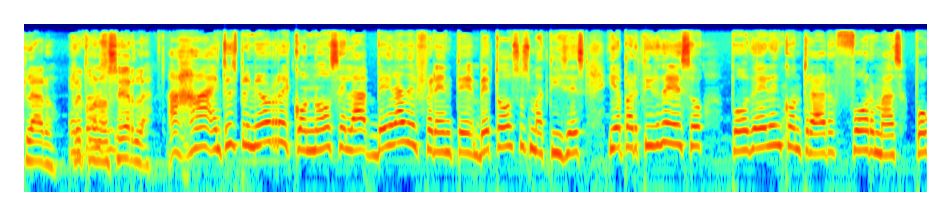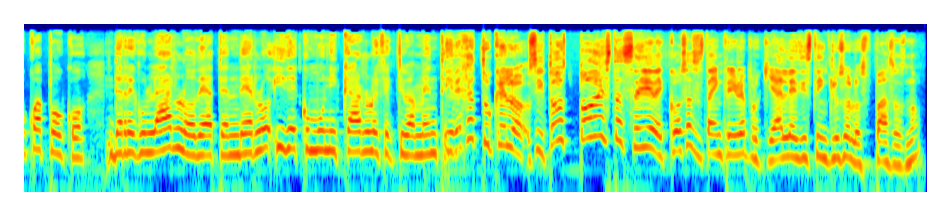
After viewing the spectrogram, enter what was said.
Claro, reconocerla. Ajá, entonces primero reconócela, vela de frente, ve todos sus matices y a partir de eso poder encontrar formas poco a poco de regularlo, de atenderlo y de comunicarlo efectivamente. Y deja tú que lo... Sí, todo, toda esta serie de cosas está increíble porque ya le diste incluso los pasos, ¿no?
